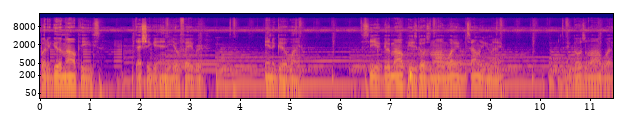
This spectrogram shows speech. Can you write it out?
But a good mouthpiece, that should get into your favor in a good way. See, a good mouthpiece goes a long way. I'm telling you, man. It goes a long way.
